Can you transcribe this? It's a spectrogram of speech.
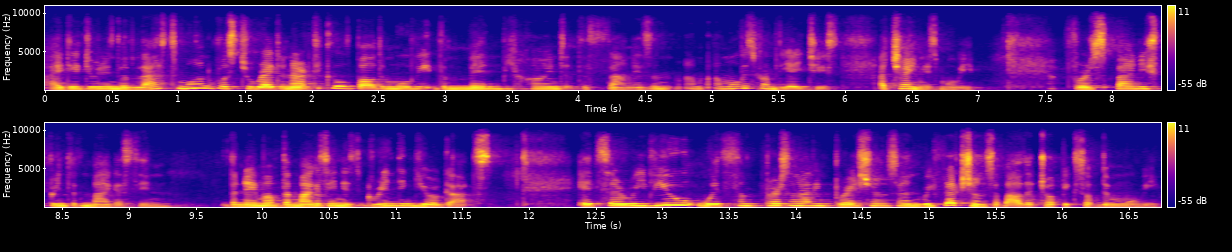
I did during the last month was to write an article about the movie The Men Behind the Sun. It's an, um, a movie from the 80s, a Chinese movie, for a Spanish printed magazine. The name of the magazine is Grinding Your Guts. It's a review with some personal impressions and reflections about the topics of the movie.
